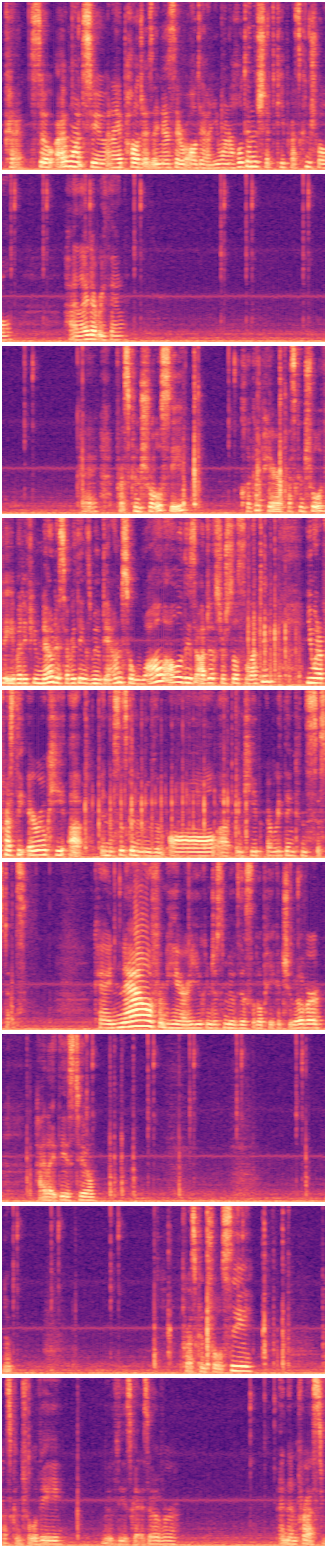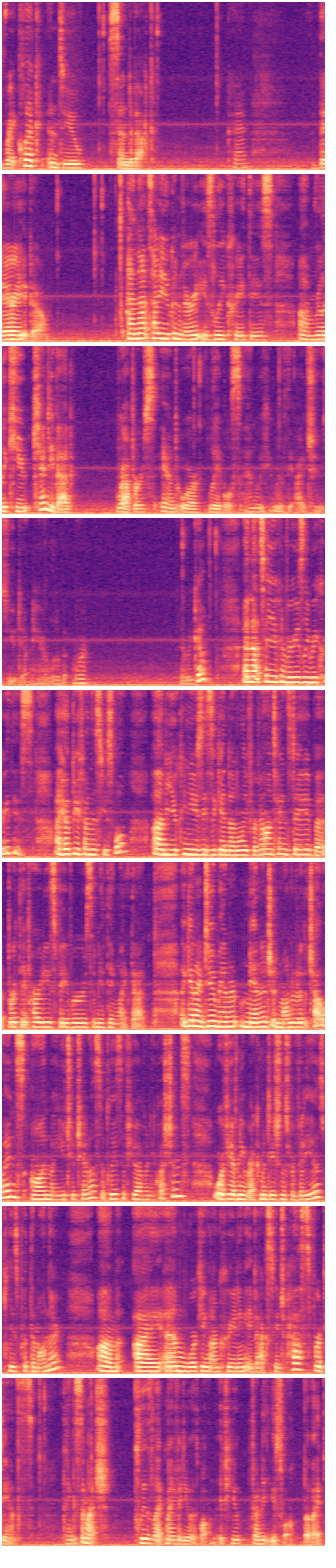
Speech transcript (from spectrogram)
Okay, so I want to, and I apologize, I noticed they were all down. You want to hold down the shift key, press control, highlight everything. Okay, press control C, click up here, press control V, but if you notice everything's moved down, so while all of these objects are still selected, you want to press the arrow key up, and this is going to move them all up and keep everything consistent. Okay, now from here you can just move this little Pikachu over, highlight these two. Nope. Press Control C, press Control V, move these guys over, and then press right click and do send to back. Okay, there you go. And that's how you can very easily create these um, really cute candy bag wrappers and or labels. And we can move the I choose you down here a little bit more. There we go. And that's how you can very easily recreate these. I hope you found this useful. Um, you can use these again not only for Valentine's Day, but birthday parties, favors, anything like that. Again, I do man manage and monitor the chat lines on my YouTube channel, so please, if you have any questions or if you have any recommendations for videos, please put them on there. Um, I am working on creating a backstage pass for dance. Thanks so much. Please like my video as well if you found it useful. Bye-bye.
